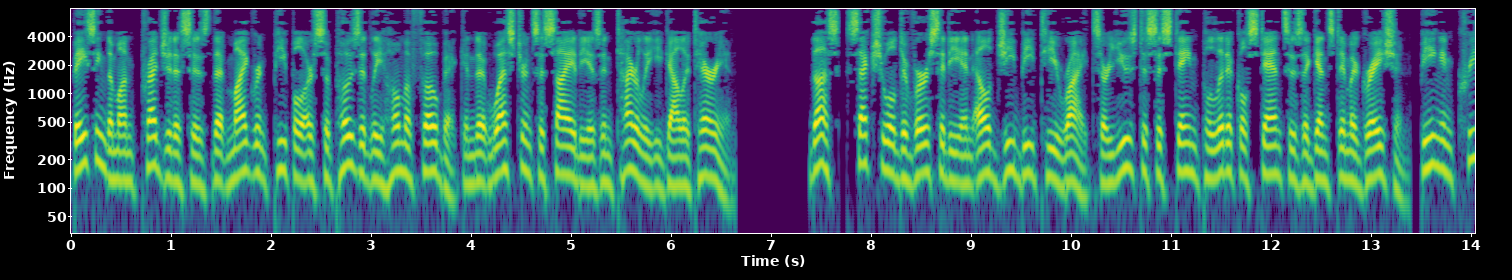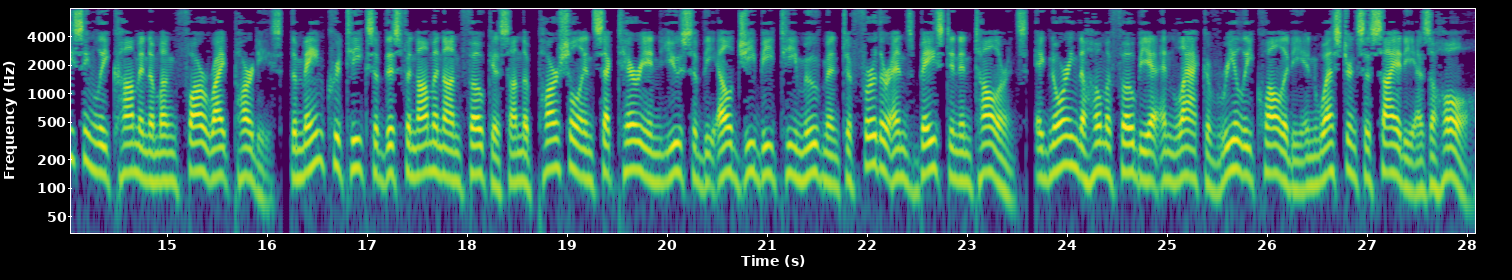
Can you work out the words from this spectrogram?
basing them on prejudices that migrant people are supposedly homophobic and that Western society is entirely egalitarian. Thus, sexual diversity and LGBT rights are used to sustain political stances against immigration, being increasingly common among far-right parties. The main critiques of this phenomenon focus on the partial and sectarian use of the LGBT movement to further ends based in intolerance, ignoring the homophobia and lack of real equality in Western society as a whole.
